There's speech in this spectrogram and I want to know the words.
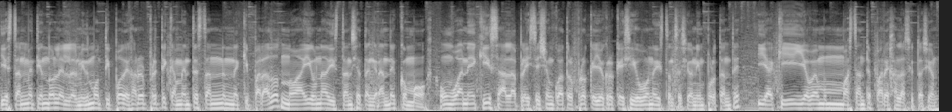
y están metiéndole el mismo tipo de hardware, prácticamente están equiparados, no hay una distancia tan grande como un One X a la PlayStation 4 Pro, que yo creo que ahí sí hubo una distanciación importante. Y aquí yo veo bastante pareja la situación.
